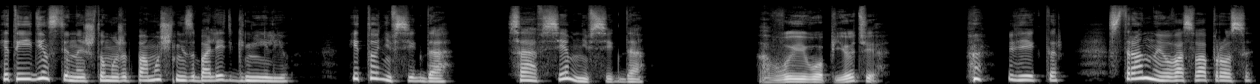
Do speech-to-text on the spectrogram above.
Это единственное, что может помочь не заболеть гнилью. И то не всегда. Совсем не всегда. А вы его пьете? Виктор, странные у вас вопросы.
